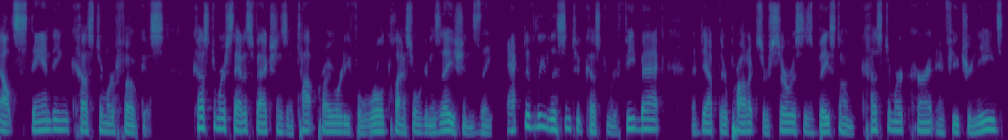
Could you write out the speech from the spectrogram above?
outstanding customer focus. Customer satisfaction is a top priority for world class organizations. They actively listen to customer feedback, adapt their products or services based on customer current and future needs,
